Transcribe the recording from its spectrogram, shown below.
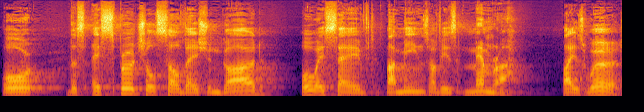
or this, a spiritual salvation, God always saved by means of his memra, by his word.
